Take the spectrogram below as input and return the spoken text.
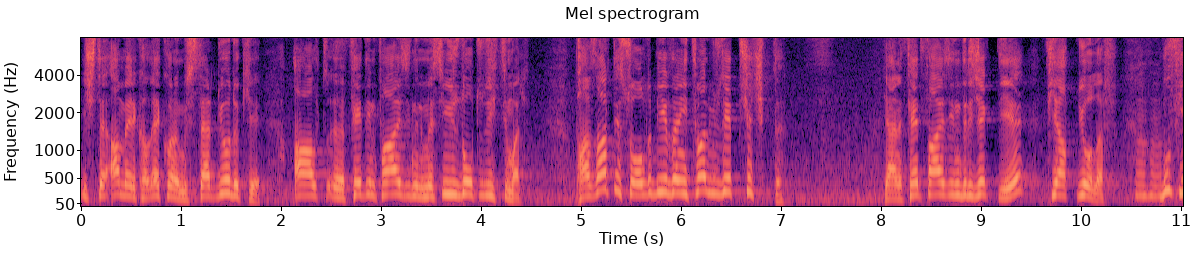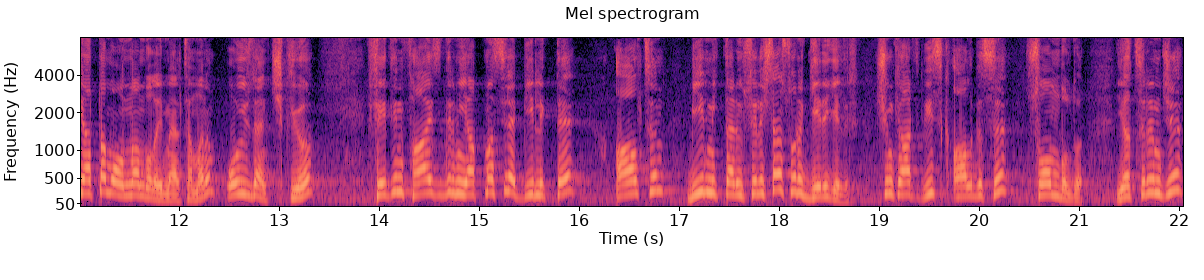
işte Amerikalı ekonomistler diyordu ki alt, e, Fed'in faiz indirmesi %30 ihtimal. Pazartesi oldu birden ihtimal %70'e çıktı. Yani Fed faiz indirecek diye fiyatlıyorlar. Bu fiyatlama ondan dolayı Meltem Hanım. O yüzden çıkıyor. Fed'in faiz indirimi yapmasıyla birlikte altın bir miktar yükselişten sonra geri gelir. Çünkü artık risk algısı son buldu. Yatırımcı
